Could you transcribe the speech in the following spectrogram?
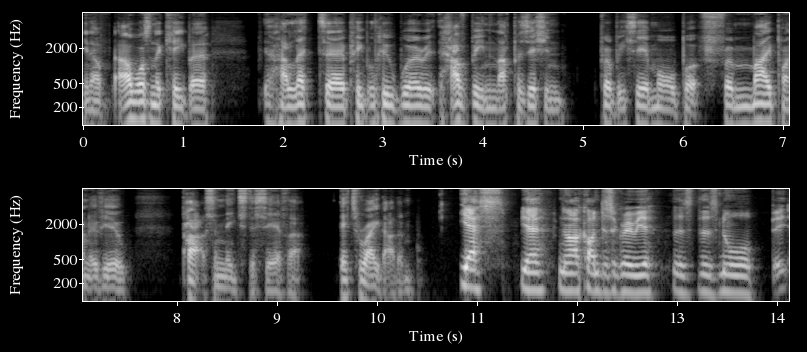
you know, I wasn't a keeper. I'll let uh, people who were have been in that position probably say more. But from my point of view, Patterson needs to save that. It's right at him. Yes, yeah, no, I can't disagree with you. There's, there's no, it,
